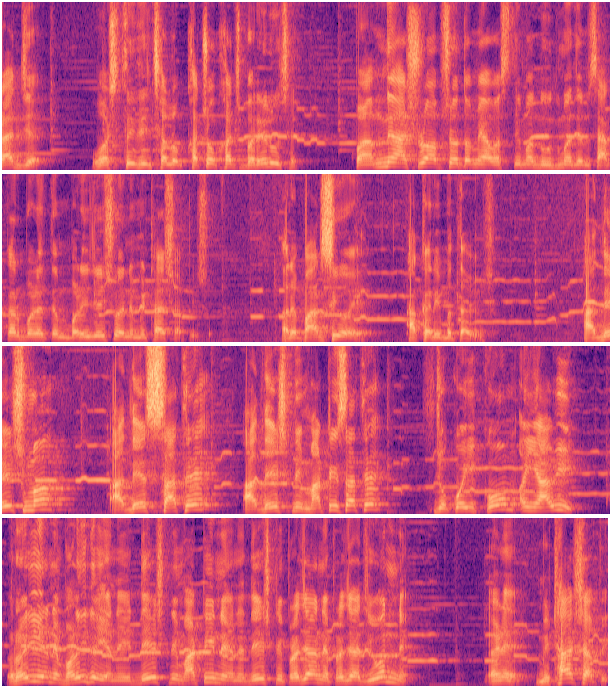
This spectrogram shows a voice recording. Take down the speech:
રાજ્ય વસ્તીથી છલો ખચોખચ ભરેલું છે, પણ અમને આશરો આપશો, તમે આ વસ્તીમાં દૂધમાં જેમ સાકર બળે તેમ બળી જઈશું અને મીઠાશ આપીશું. અને પારસીઓએ આ કરી બતાવ્યું છે. આ દેશમાં, આ દેશ સાથે, આ દેશની માટી સાથે જો કોઈ કોમ અહીં આવી, રહી અને ભળી ગઈ અને એ દેશની માટીને અને દેશની પ્રજાને પ્રજા જીવનને એણે મીઠાશ આપી.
